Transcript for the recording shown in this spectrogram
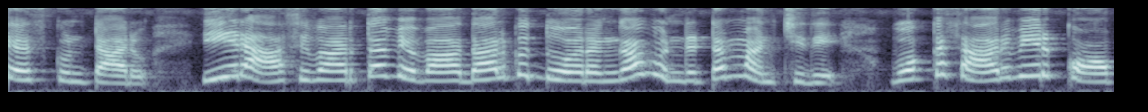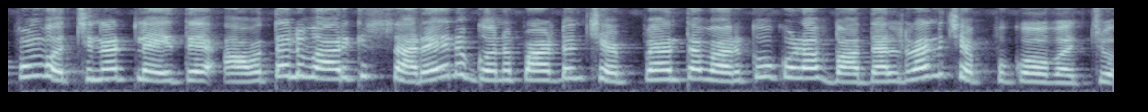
చేసుకుంటారు. ఈ రాశి వారితో వివాదాలకు దూరంగా ఉండటం మంచిది. ఒక్కసారి వీరు కోపం వచ్చినట్లయితే అవతలి వారికి సరైన గుణపాఠం చెప్పేంత వరకు కూడా వదలరని చెప్పుకోవచ్చు.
